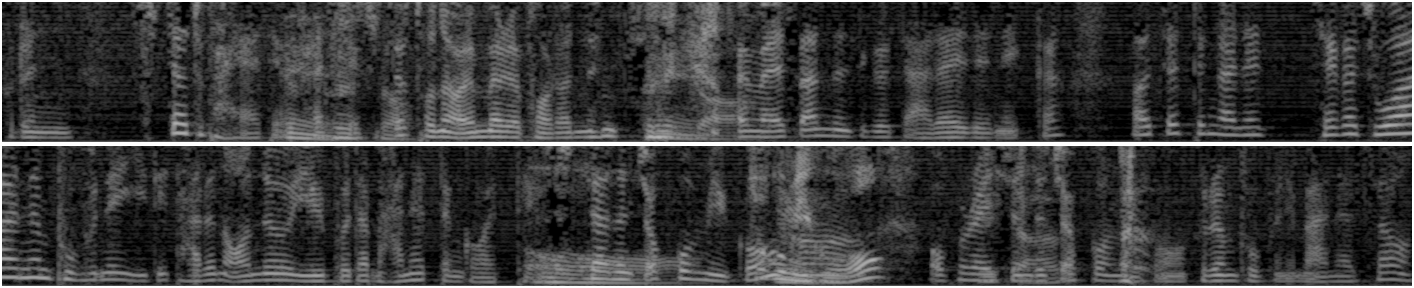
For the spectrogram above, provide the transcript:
그런 숫자도 봐야 돼요. 네, 사실 그렇죠. 그죠? 돈을 얼마를 벌었는지 그러니까. 얼마를 썼는지 그것도 알아야 되니까 어쨌든 간에 제가 좋아하는 부분의 일이 다른 어느 일보다 많았던 것 같아요. 어. 숫자는 조금이고 조금이고. 어, operation도 그러니까. 조금이고 그런 부분이 많아서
